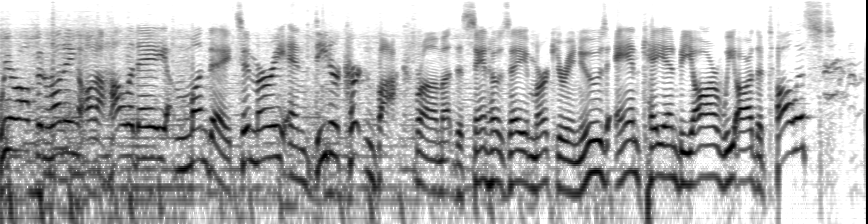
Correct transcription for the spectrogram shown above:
We are off and running on a holiday Monday. Tim Murray and Dieter Kurtenbach from the San Jose Mercury News and KNBR. We are the tallest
